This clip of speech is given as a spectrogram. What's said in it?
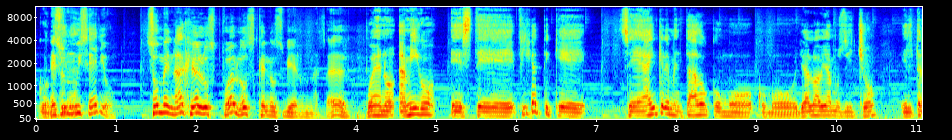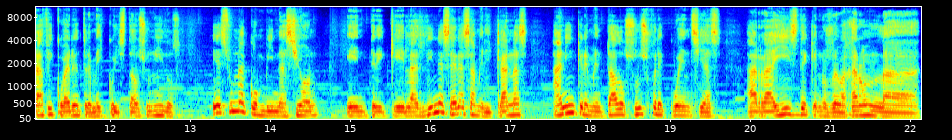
con Eso es muy serio. Es homenaje a los pueblos que nos vieron nacer. Bueno, amigo, este, fíjate que se ha incrementado, como, como ya lo habíamos dicho, el tráfico aéreo entre México y Estados Unidos. Es una combinación entre que las líneas aéreas americanas han incrementado sus frecuencias a raíz de que nos rebajaron la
